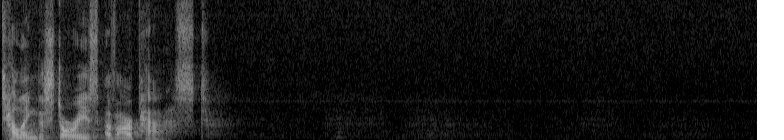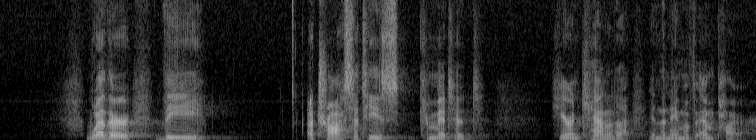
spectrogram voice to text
telling the stories of our past. Whether the atrocities committed here in Canada in the name of empire,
